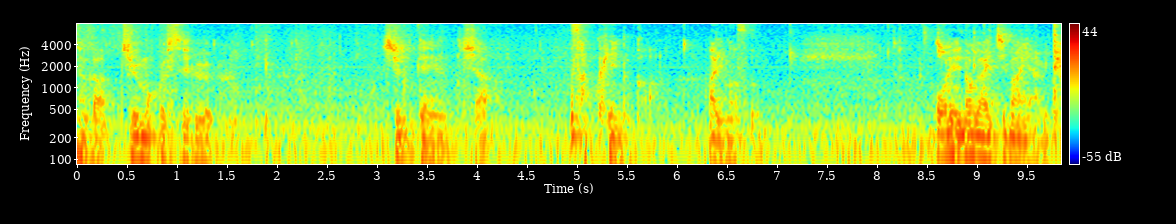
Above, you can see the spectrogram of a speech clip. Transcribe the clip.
なんか注目してる出展者作品とかあります？俺のが一番やみたい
